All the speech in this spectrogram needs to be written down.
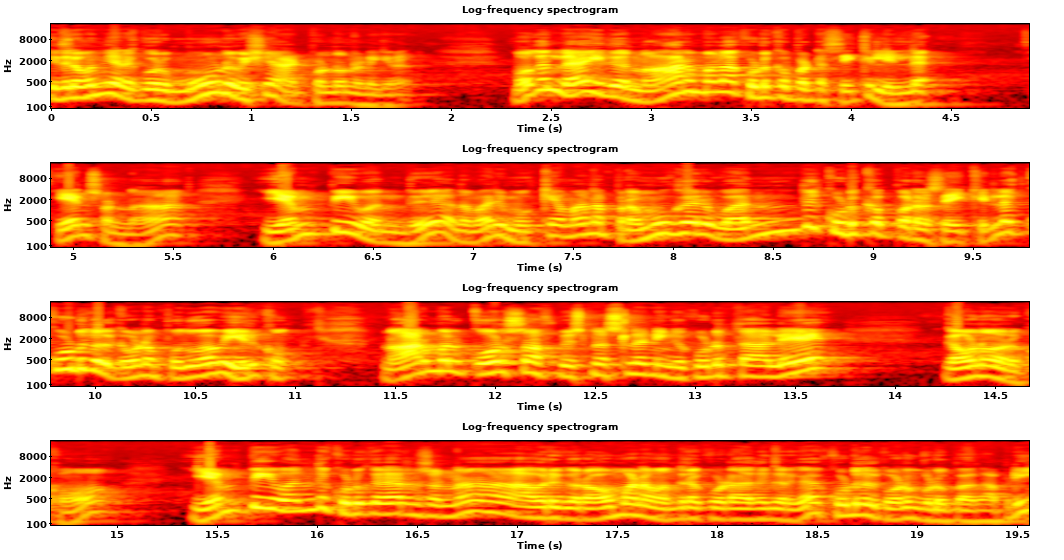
இதில் வந்து எனக்கு ஒரு மூணு விஷயம் ஆட் பண்ணணும்னு நினைக்கிறேன். முதல்ல இது நார்மலாக கொடுக்கப்பட்ட சைக்கிள் இல்லை. ஏன்னு சொன்னால் எம்பி வந்து அந்த மாதிரி முக்கியமான பிரமுகர் வந்து கொடுக்கப்படுற சைக்கிளில் கூடுதல் கவனம் பொதுவாகவே இருக்கும். நார்மல் கோர்ஸ் ஆஃப் பிஸ்னஸில் நீங்கள் கொடுத்தாலே கவனம் இருக்கும். எம்பி வந்து கொடுக்குறாருன்னு சொன்னால் அவருக்கு ஒரு அவமானம் கூடுதல் கவனம் கொடுப்பாங்க. அப்படி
